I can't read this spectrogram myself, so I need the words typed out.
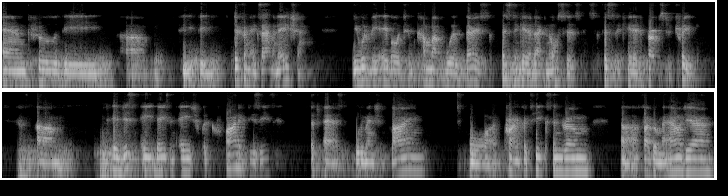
and through the um, the, the different examination, you would be able to come up with very sophisticated diagnosis and sophisticated herbs to treat. Um, in this eight days and age with chronic diseases such as we mentioned Lyme or chronic fatigue syndrome, uh, fibromyalgia,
